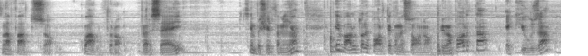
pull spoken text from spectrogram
La faccio 4 x 6, sempre scelta mia, e valuto le porte come sono. Prima porta è chiusa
